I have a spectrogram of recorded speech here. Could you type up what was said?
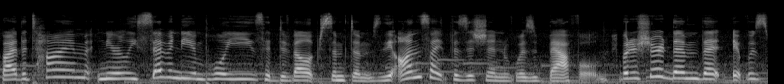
By the time nearly 70 employees had developed symptoms, the on site physician was baffled, but assured them that it was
